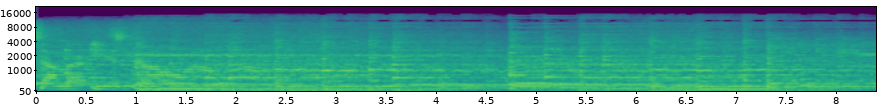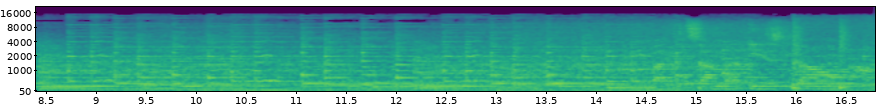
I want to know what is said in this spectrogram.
Summer is gone. But summer is gone.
